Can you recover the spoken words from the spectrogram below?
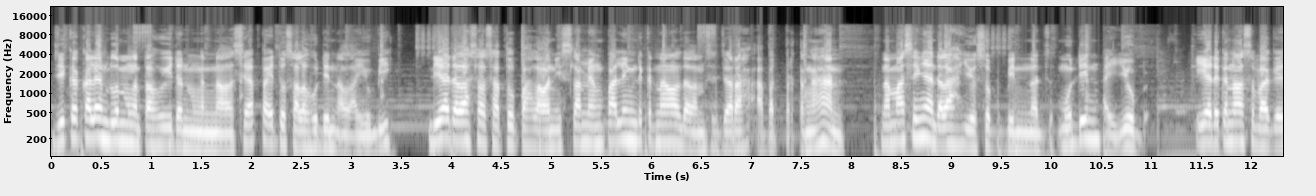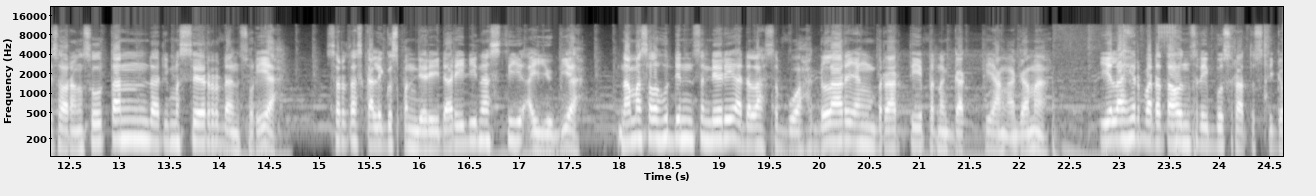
Jika kalian belum mengetahui dan mengenal siapa itu Salahuddin Al-Ayubi, dia adalah salah satu pahlawan Islam yang paling dikenal dalam sejarah abad pertengahan. Nama aslinya adalah Yusuf bin Najmuddin Ayyub ia dikenal sebagai seorang sultan dari Mesir dan Suriah, serta sekaligus pendiri dari dinasti Ayyubiyah. Nama Salahuddin sendiri adalah sebuah gelar yang berarti penegak tiang agama. Ia lahir pada tahun 1138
